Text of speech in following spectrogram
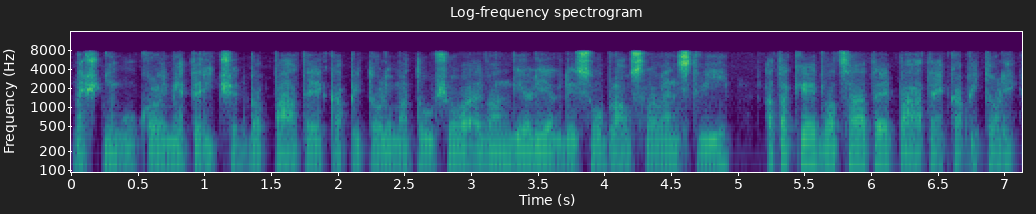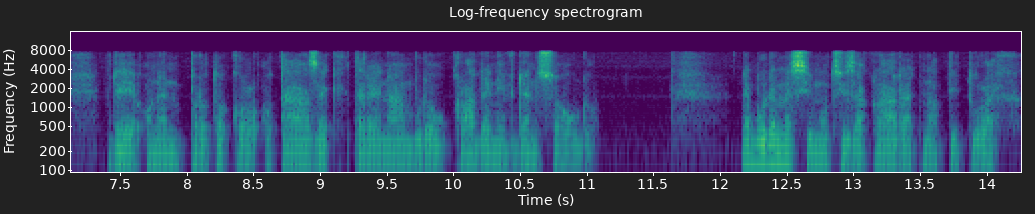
Dnešním úkolem je tedy četba 5. kapitoly Matoušova Evangelia, kde jsou blahoslavenství, a také 25. kapitoly, kde je onen protokol otázek, které nám budou kladeny v den soudu. Nebudeme si moci zakládat na titulech,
